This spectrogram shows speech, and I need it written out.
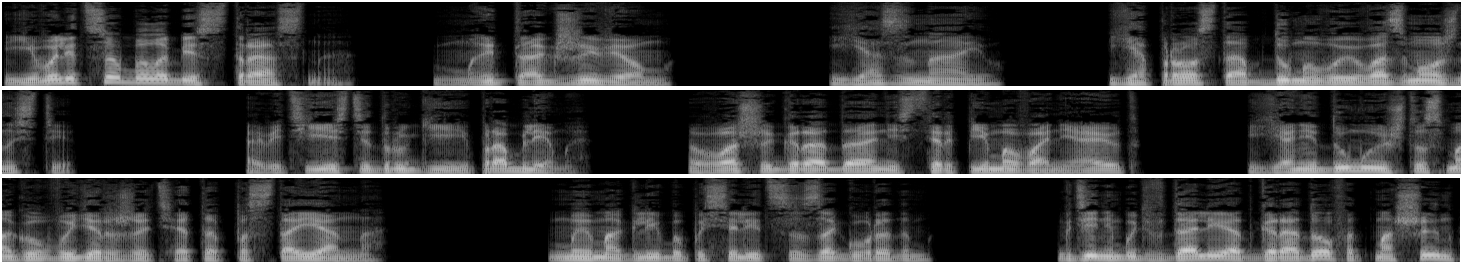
Его лицо было бесстрастно. Мы так живем. Я знаю. Я просто обдумываю возможности. А ведь есть и другие проблемы. Ваши города нестерпимо воняют, я не думаю, что смогу выдержать это постоянно. Мы могли бы поселиться за городом. Где-нибудь вдали от городов, от машин,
